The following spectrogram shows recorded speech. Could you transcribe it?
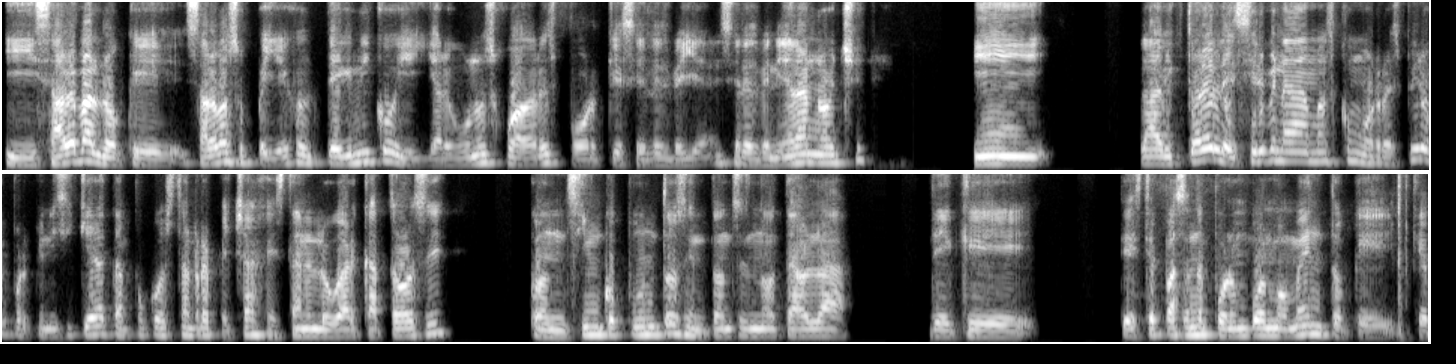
y salva lo que, salva su pellejo el técnico y, algunos jugadores porque se les, veía, se les venía la noche. Y la victoria les sirve nada más como respiro, porque ni siquiera tampoco está en repechaje, está en el lugar 14 con 5 puntos, entonces no te habla de que esté pasando por un buen momento, que, que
